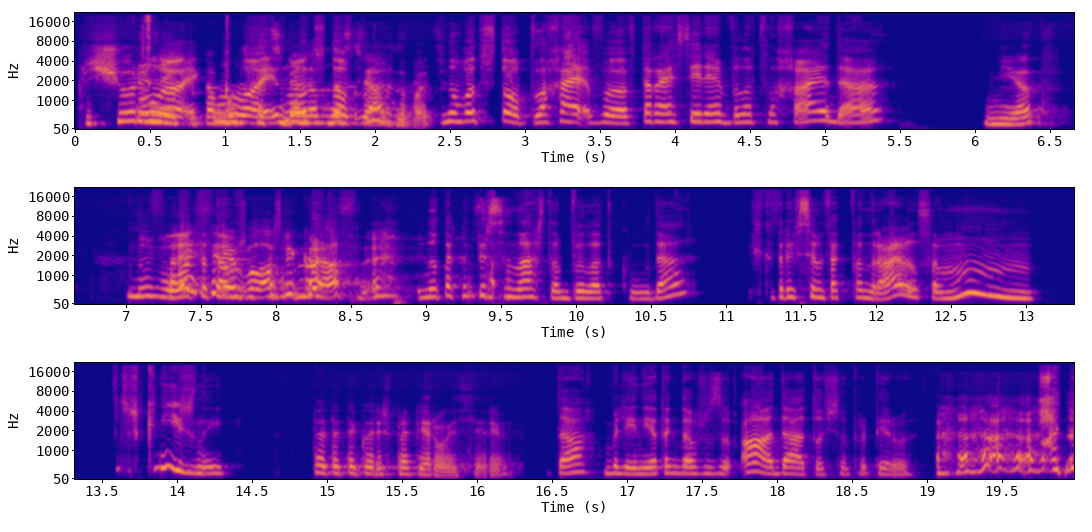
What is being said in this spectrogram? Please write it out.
прищуренный, Ой, потому что ой, ну вот нужно что, связывать. Ну вот что, плохая, вторая серия была плохая, да? Нет. Ну вот, Вторая а там серия же была персонаж- прекрасная. Ну так персонаж там был откуда? Который всем так понравился. М, Это ж книжный. Это ты говоришь про первую серию. Да, блин, я тогда уже... А, да, точно, про первую. Хотя,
